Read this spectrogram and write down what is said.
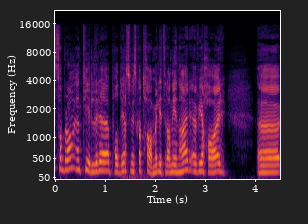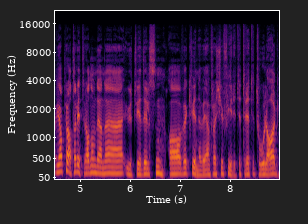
så bra. En tidligere podgjest vi skal ta med litt inn her. Vi har, uh, vi har prata litt om denne utvidelsen av kvinne-VM fra 24 til 32 lag.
